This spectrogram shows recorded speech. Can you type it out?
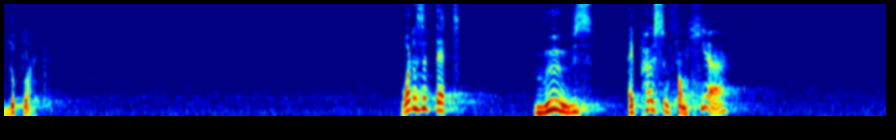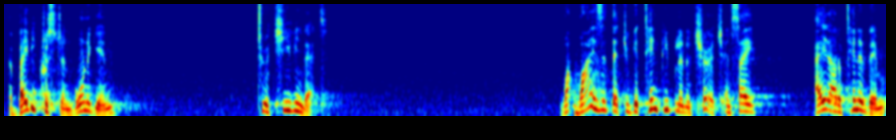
look like? What is it that moves a person from here, a baby Christian born again, to achieving that? Why, why is it that you get 10 people in a church and say, eight out of 10 of them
